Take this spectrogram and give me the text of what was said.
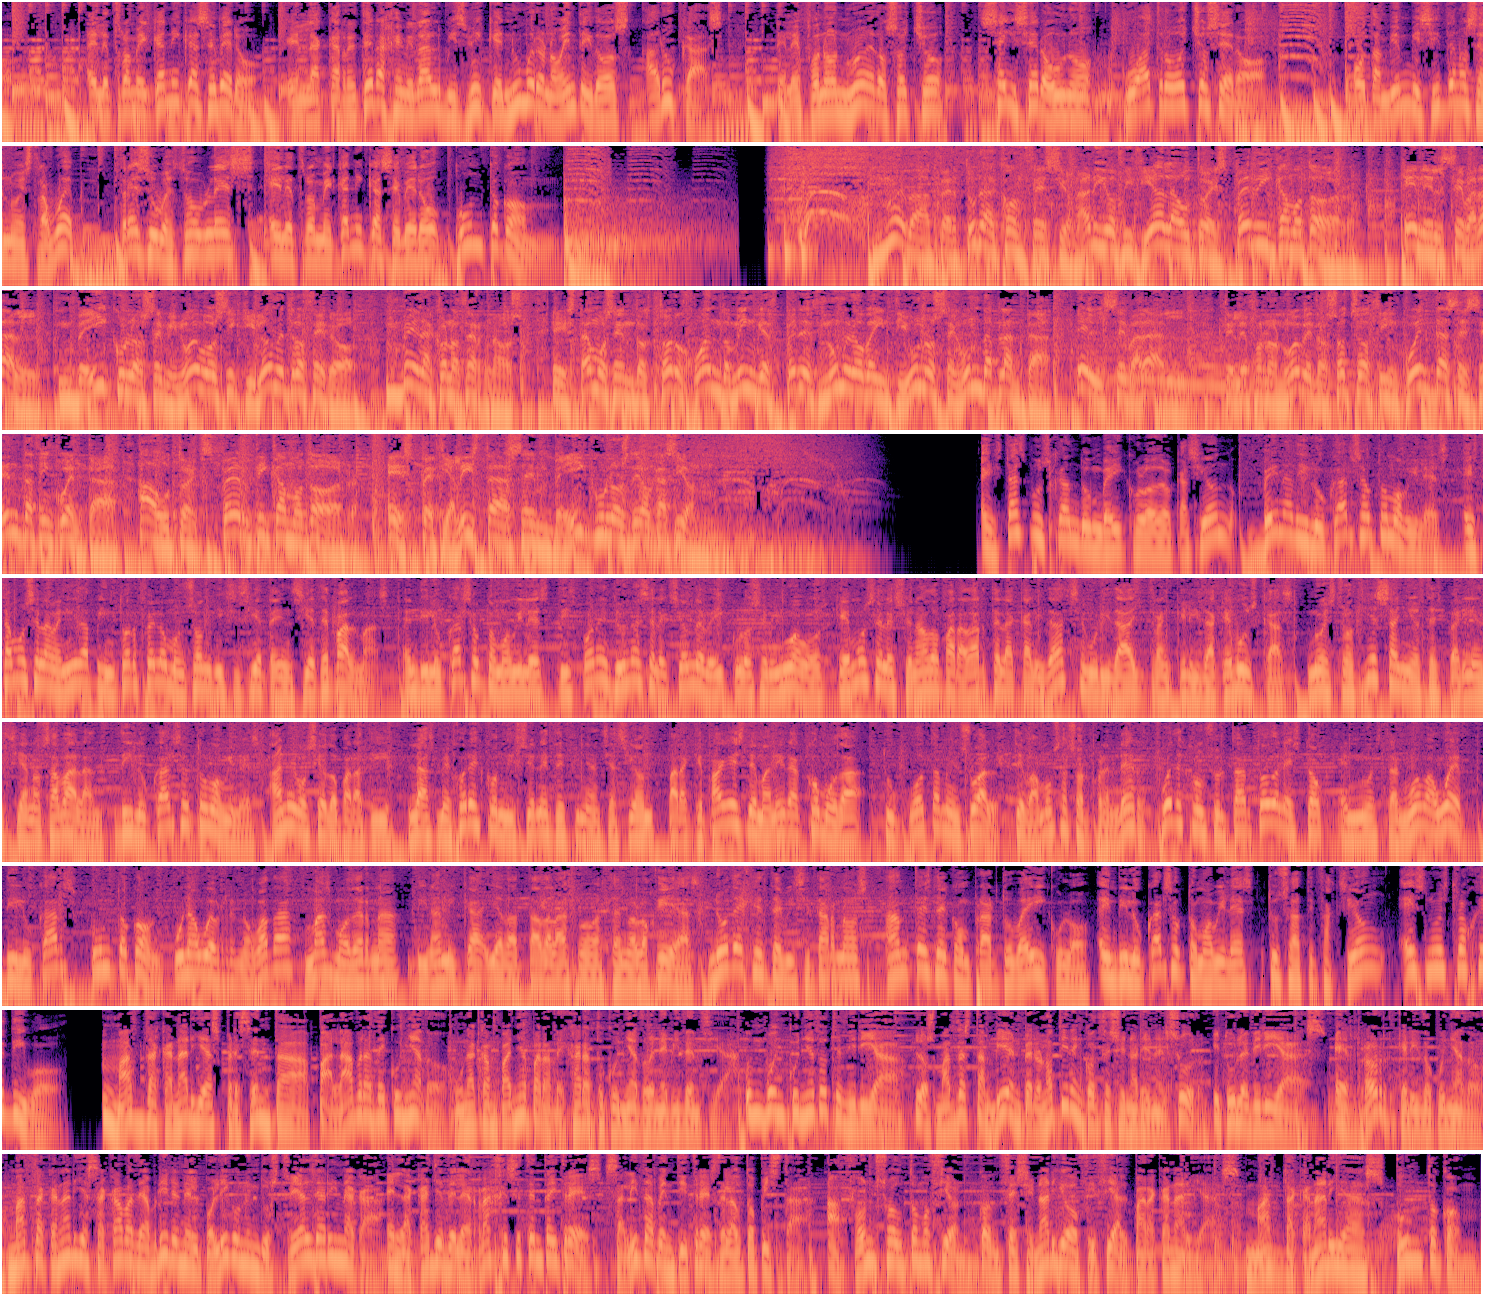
Electromecánica Severo, en la carretera general Bisbique número 92, Arucas. Teléfono 928 601 480. O también visítenos en nuestra web www.electromecanicasevero.com. Nueva apertura concesionario oficial Autoespérica Motor. En el Sebadal, vehículos seminuevos y kilómetro cero. Ven a conocernos. Estamos en Doctor Juan Domínguez Pérez número 21, segunda planta. El Sebadal. Teléfono 928 50 60 50. Autoexpértica Motor. Especialistas en vehículos de ocasión. ¿Estás buscando un vehículo de ocasión? Ven a Dilucars Automóviles. Estamos en la avenida Pintor Felo Monzón 17 en Siete Palmas. En Dilucars Automóviles dispones de una selección de vehículos seminuevos que hemos seleccionado para darte la calidad, seguridad y tranquilidad que buscas. Nuestros 10 años de experiencia nos avalan. Dilucars Automóviles ha negociado para ti las mejores condiciones de financiación para que pagues de manera cómoda tu cuota mensual. Te vamos a sorprender. Puedes consultar todo el stock en nuestra nueva web dilucars.com, una web renovada, más moderna, dinámica y adaptada a las nuevas tecnologías. No dejes de visitarnos antes de comprar tu vehículo. En Dilucars Automóviles, tu satisfacción es nuestro objetivo. Mazda Canarias presenta Palabra de Cuñado, una campaña para dejar a tu cuñado en evidencia. Un buen cuñado te diría, los Mazdas también, pero no tienen concesionario en el sur. Y tú le dirías, error, querido cuñado. Mazda Canarias acaba de abrir en el polígono industrial de Arinaga, en la calle del Herraje 73, salida 23 de la autopista. Afonso Automoción, concesionario oficial para Canarias. MazdaCanarias.com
